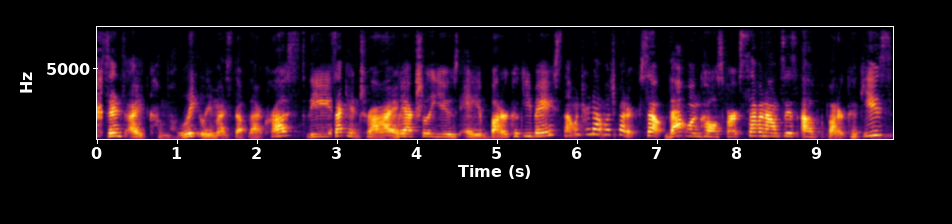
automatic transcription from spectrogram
since I completely messed up that crust, the second try, we actually used a butter cookie base. That one turned out much better. So that one calls for seven ounces of butter cookies,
